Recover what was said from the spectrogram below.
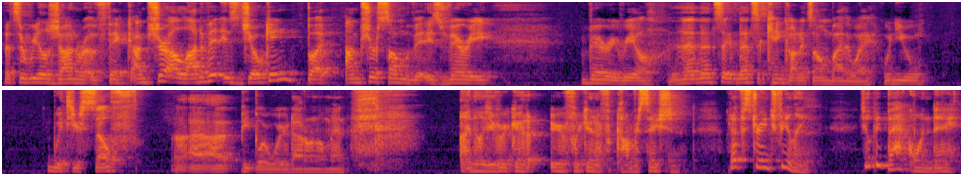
that's a real genre of fic. I'm sure a lot of it is joking, but I'm sure some of it is very, very real. That, that's a that's a kink on its own, by the way. When you with yourself, uh, I, I, people are weird. I don't know, man. I know you forget you forget a conversation, but I have a strange feeling. You'll be back one day.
